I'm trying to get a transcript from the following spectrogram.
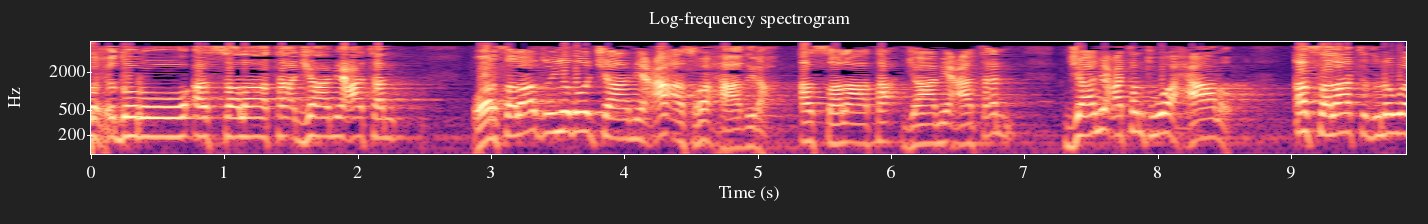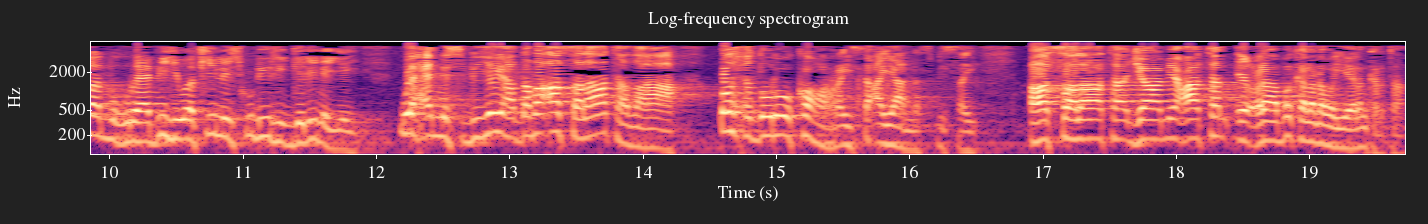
Uxduruu asalaata jaamicatan war salaadu iyadoo jaamica ah soo xaadira. Asalaata jaamicatan jaamicatantu waa xaalo asalaataduna waa muqraabihi waa kii laysku dhiirigelinayey waxa nasbiyey haddaba asalaatada uxduruu ka horaysa ayaa nasbisay. Asalaata jaamicatan icraabo kalena way yeelan kartaa.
